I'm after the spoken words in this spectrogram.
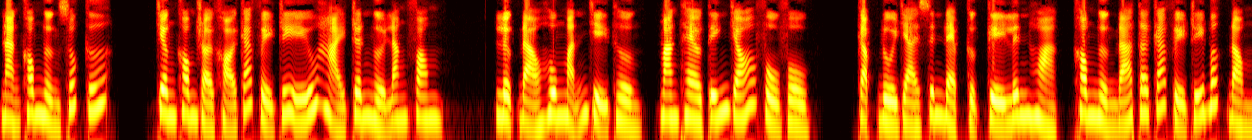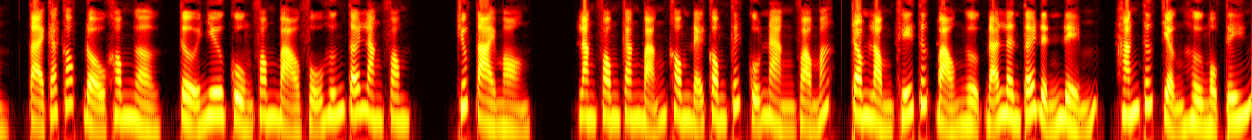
Nàng không ngừng xuất cước, chân không rời khỏi các vị trí yếu hại trên người Lăng Phong. Lực đạo hung mãnh dị thường, mang theo tiếng gió phù phù. Cặp đùi dài xinh đẹp cực kỳ linh hoạt, không ngừng đá tới các vị trí bất đồng, tại các góc độ không ngờ, tựa như cuồng phong bạo phủ hướng tới Lăng Phong. Chút tài mọn, Lăng Phong căn bản không để công kích của nàng vào mắt, trong lòng khí tức bạo ngược đã lên tới đỉnh điểm, hắn tức giận hừ một tiếng,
